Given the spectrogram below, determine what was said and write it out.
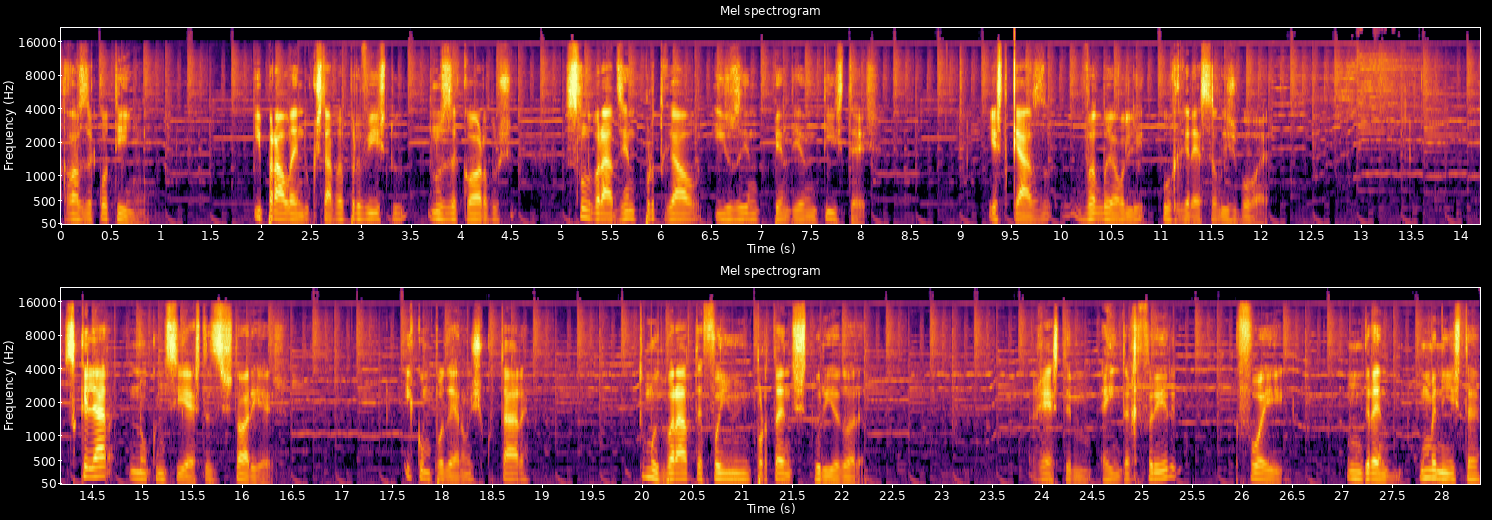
Rosa Coutinho, e para além do que estava previsto nos acordos celebrados entre Portugal e os independentistas. Este caso valeu-lhe o regresso a Lisboa. Se calhar não conhecia estas histórias. E como puderam escutar, Tumudo Barata foi um importante historiador. Resta-me ainda referir que foi um grande humanista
